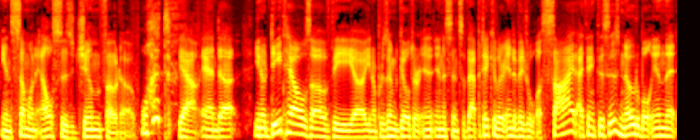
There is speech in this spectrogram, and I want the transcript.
in someone else's gym photo. What? Yeah, and uh, you know details of the uh, you know presumed guilt or in- innocence of that particular individual aside, I think this is notable in that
